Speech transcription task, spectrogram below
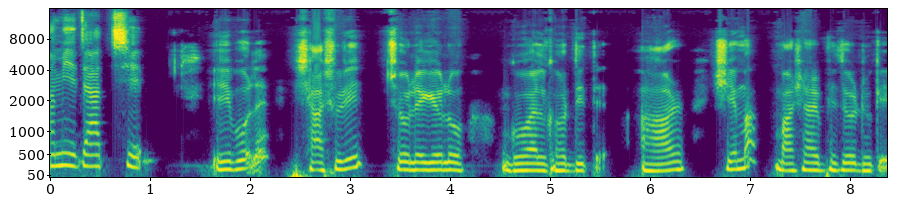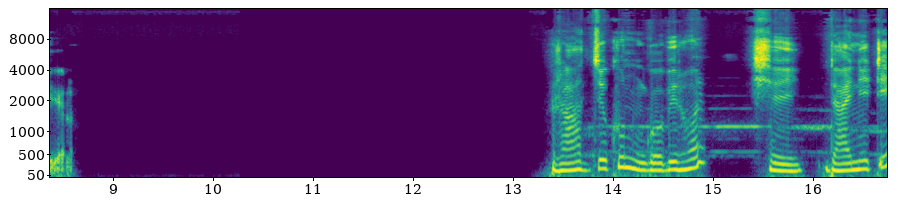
আমি যাচ্ছি। এ বলে শাশুড়ি চলে গেল গোয়াল ঘর দিতে। আর সেমা বাসার ভিতর ঢুকে গেল। রাত যখন গভীর হয় সেই ডাইনিটি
